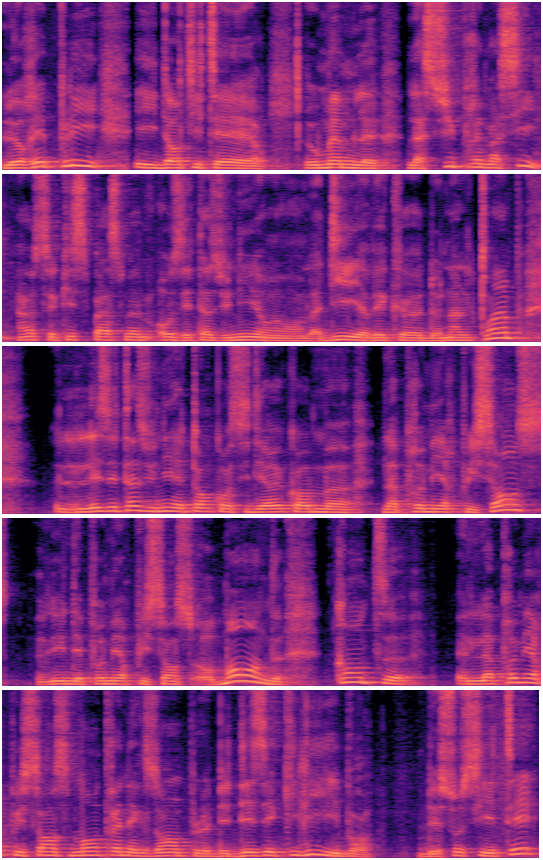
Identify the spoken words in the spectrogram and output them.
Le repli identitaire ou même la suprématie, hein, ce qui se passe même aux États-Unis, on, on l'a dit avec euh, Donald Trump, les États-Unis étant considérés comme euh, la première puissance, l'une des premières puissances au monde, quand euh, la première puissance montre un exemple de déséquilibre de société,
